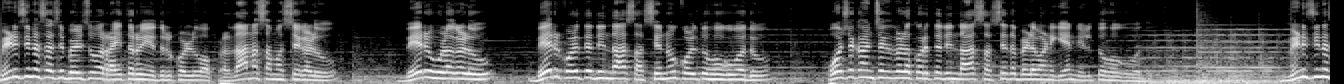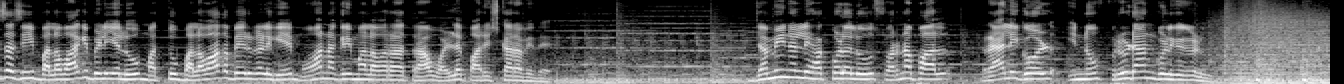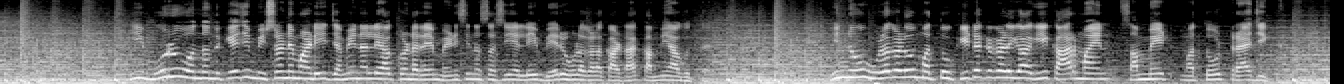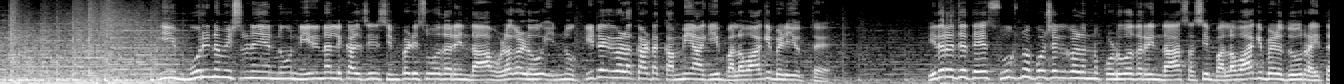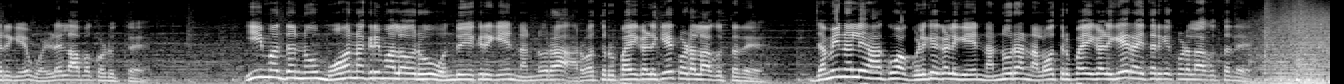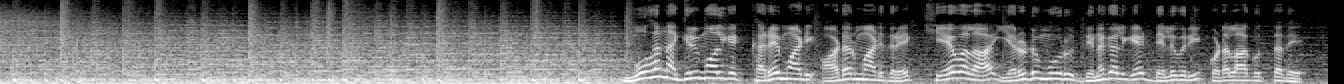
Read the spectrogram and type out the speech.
ಮೆಣಸಿನ ಸಸಿ ಬೆಳೆಸುವ ರೈತರು ಎದುರುಕೊಳ್ಳುವ ಪ್ರಧಾನ ಸಮಸ್ಯೆಗಳು, ಬೇರು ಹುಳಗಳು, ಬೇರು ಕೊಳೆತದಿಂದ ಸಸ್ಯನೂ ಕೊಳೆತು ಹೋಗುವುದು, ಪೋಷಕಾಂಶಗಳ ಕೊರತೆಯಿಂದ ಸಸ್ಯದ ಬೆಳವಣಿಗೆ ನಿಲ್ತು ಹೋಗುವುದು. ಮೆಣಸಿನ ಸಸಿ ಬಲವಾಗಿ ಬೆಳೆಯಲು ಮತ್ತು ಬಲವಾದ ಬೇರುಗಳಿಗೆ ಮೋಹನ್ ಅಗ್ರಿಮಾಲ್ ಅವರ ಹತ್ರ ಒಳ್ಳೆ ಪರಿಷ್ಕಾರವಿದೆ. ಜಮೀನಲ್ಲಿ ಹಾಕ್ಕೊಳ್ಳಲು ಸ್ವರ್ಣಪಾಲ್ ರ್ಯಾಲಿ ಗೋಲ್ಡ್ ಇನ್ನು ಫ್ರೂಡಾನ್ ಗುಳಿಗೆಗಳು. ಈ ಮೂರು ಒಂದೊಂದು ಕೆಜಿ ಮಿಶ್ರಣ ಮಾಡಿ ಜಮೀನಲ್ಲಿ ಹಾಕೊಂಡರೆ ಮೆಣಸಿನ ಸಸಿಯಲ್ಲಿ ಬೇರು ಹುಳಗಳ ಕಾಟ ಕಮ್ಮಿ ಆಗುತ್ತೆ. ಇನ್ನು ಹುಳಗಳು ಮತ್ತು ಕೀಟಕಗಳಿಗಾಗಿ ಕಾರ್ಮೈನ್, ಸಮ್ಮಿಟ್ ಮತ್ತು ಟ್ರಾಜಿಕ್. ಈ ಮೂರಿನ ಮಿಶ್ರಣೆಯನ್ನು ನೀರಿನಲ್ಲಿ ಕಲಸಿ ಸಿಂಪಡಿಸುವುದರಿಂದ ಹುಳಗಳು ಇನ್ನು ಕೀಟಕಗಳ ಕಾಟ ಕಮ್ಮಿಯಾಗಿ ಬಲವಾಗಿ ಬೆಳೆಯುತ್ತೆ. ಇದರ ಜೊತೆ ಸೂಕ್ಷ್ಮ ಪೋಷಕಗಳನ್ನು ಕೊಡುವುದರಿಂದ ಸಸಿ ಬಲವಾಗಿ ಬೆಳೆದು ರೈತರಿಗೆ ಒಳ್ಳೆ ಲಾಭ ಕೊಡುತ್ತೆ. ಈ ಮದ್ದನ್ನು ಮೋಹನ್ ಅಗ್ರಿಮಾಲ್ ಅವರು ಒಂದು ಎಕರೆಗೆ ನಾನ್ನೂರ ಅರವತ್ತು ರೂಪಾಯಿಗಳಿಗೆ ಕೊಡಲಾಗುತ್ತದೆ. ಜಮೀನಲ್ಲಿ ಹಾಕುವ ಗುಳಿಗೆಗಳಿಗೆ ನಾನ್ನೂರ ನಲವತ್ತು ರೂಪಾಯಿಗಳಿಗೆ ರೈತರಿಗೆ ಕೊಡಲಾಗುತ್ತದೆ. ಮೋಹನ್ ಅಗ್ರಿಮಾಲ್ಗೆ ಕರೆ ಮಾಡಿ ಆರ್ಡರ್ ಮಾಡಿದರೆ ಕೇವಲ ಎರಡು ಮೂರು ದಿನಗಳಿಗೆ ಡೆಲಿವರಿ ಕೊಡಲಾಗುತ್ತದೆ.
